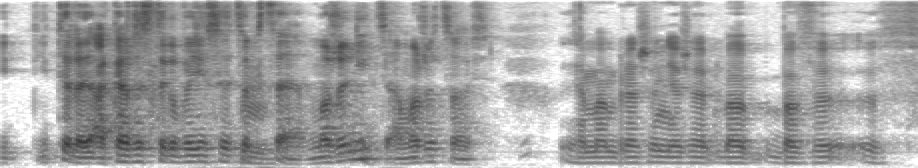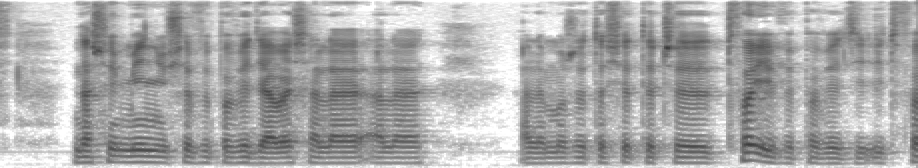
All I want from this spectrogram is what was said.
i, i tyle, a każdy z tego weźmie sobie co chce, może nic, a może coś. Ja mam wrażenie, że bo, bo w, w naszym imieniu się wypowiedziałeś, ale, ale, ale może to się tyczy Twojej wypowiedzi i, two,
